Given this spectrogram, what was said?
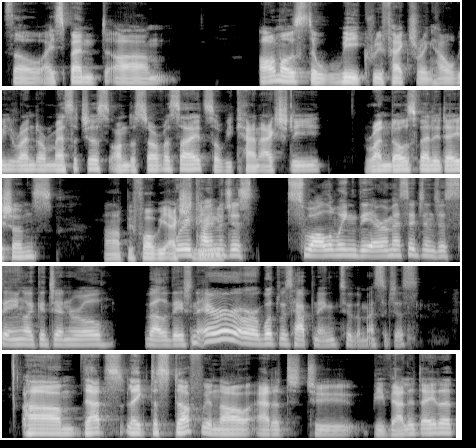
So I spent um, almost a week refactoring how we render messages on the server side so we can actually run those validations uh, before we actually We're kind of just swallowing the error message and just saying like a general validation error, or what was happening to the messages? um, that's like the stuff we're now added to be validated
